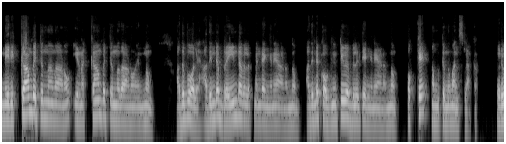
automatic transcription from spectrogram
മെരിക്കാൻ പറ്റുന്നതാണോ ഇണക്കാൻ പറ്റുന്നതാണോ എന്നും അതുപോലെ അതിന്റെ ബ്രെയിൻ ഡെവലപ്മെന്റ് എങ്ങനെയാണെന്നും അതിന്റെ കോഗ്നിറ്റീവ് എബിലിറ്റി എങ്ങനെയാണെന്നും ഒക്കെ നമുക്കിന്ന് മനസ്സിലാക്കാം. ഒരു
